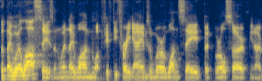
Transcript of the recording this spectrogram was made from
that they were last season when they won what 53 games and were a one seed, but were also you know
